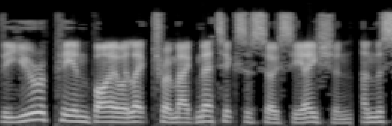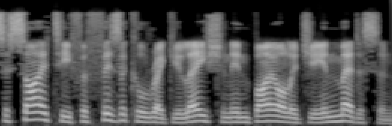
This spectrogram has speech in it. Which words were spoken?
the European Bioelectromagnetics Association, and the Society for Physical Regulation in Biology and Medicine.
